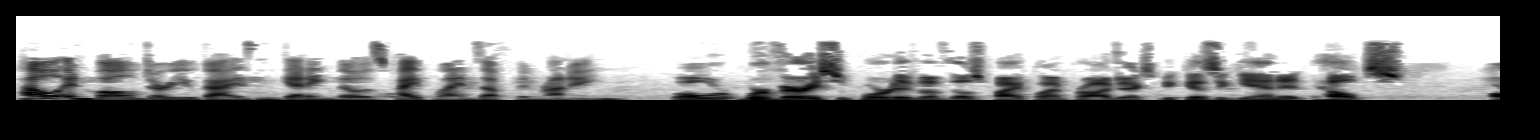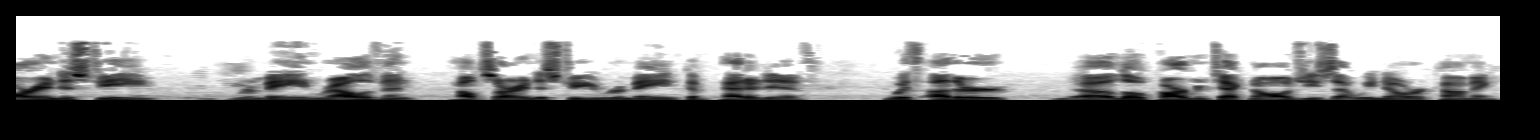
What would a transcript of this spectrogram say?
How involved are you guys in getting those pipelines up and running? Well, we're, very supportive of those pipeline projects because again, it helps our industry remain relevant, helps our industry remain competitive with other uh, low carbon technologies that we know are coming.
